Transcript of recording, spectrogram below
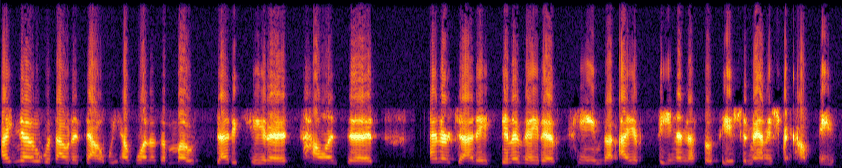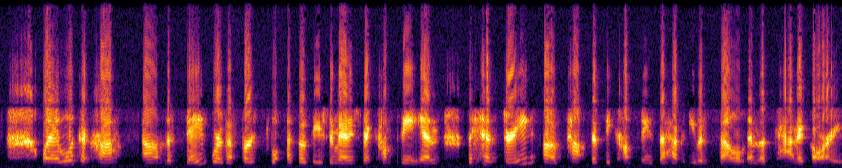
I know without a doubt we have one of the most dedicated, talented, energetic, innovative team that I have seen in association management companies. When I look across um, the state, we're the first association management company in the history of top 50 companies that have even fell in this category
